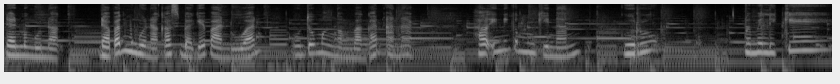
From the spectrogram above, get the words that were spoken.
dan menggunakan dapat menggunakan sebagai panduan untuk mengembangkan anak. Hal ini kemungkinan guru memiliki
